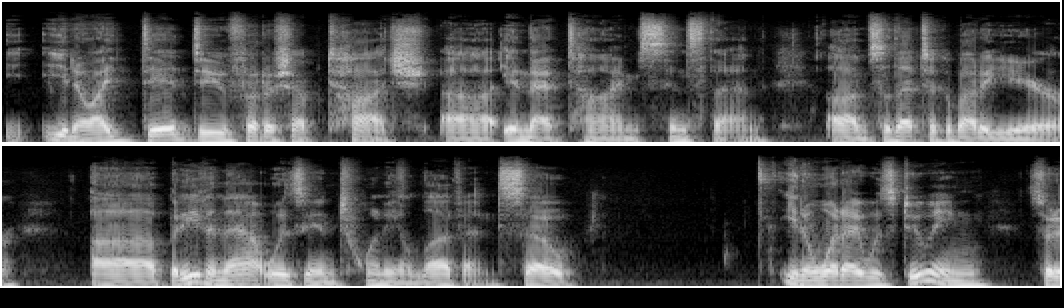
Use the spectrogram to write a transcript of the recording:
you know, I did do Photoshop Touch uh, in that time since then, um, so that took about a year. Uh, but even that was in 2011. So, you know, what I was doing, sort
